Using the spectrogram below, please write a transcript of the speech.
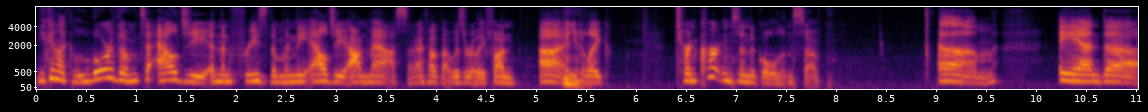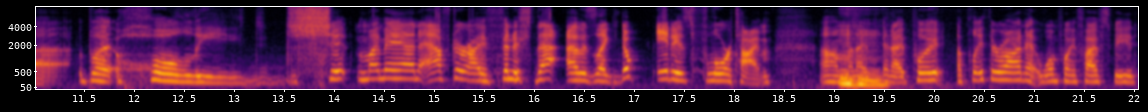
you can like lure them to algae and then freeze them in the algae en masse and I thought that was really fun uh, and mm-hmm. you could like turn curtains into gold and stuff um and uh but holy shit my man after I finished that I was like nope it is floor time um, mm-hmm. and I mm-hmm. and I put a playthrough on at 1.5 speed,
